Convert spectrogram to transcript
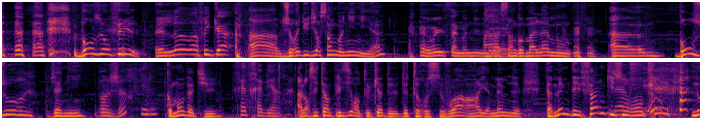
bonjour Phil. Hello Africa. Ah, j'aurais dû dire Sangonini, hein oui, Sangonini. Ah, Sangomalamou. euh, bonjour, Jani. Bonjour, Phil. Comment vas-tu? Très, très bien. Alors, c'était un plaisir, en tout cas, de, de te recevoir. Hein. Il y a même, t'as même des fans qui Merci. sont rentrés, nos,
